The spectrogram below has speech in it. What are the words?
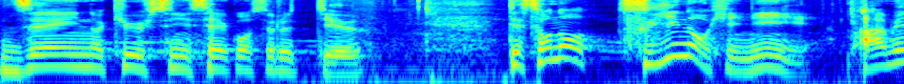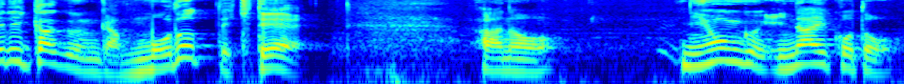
全員の救出に成功するっていう。でその次の日にアメリカ軍が戻ってきてあの日本軍いないこと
